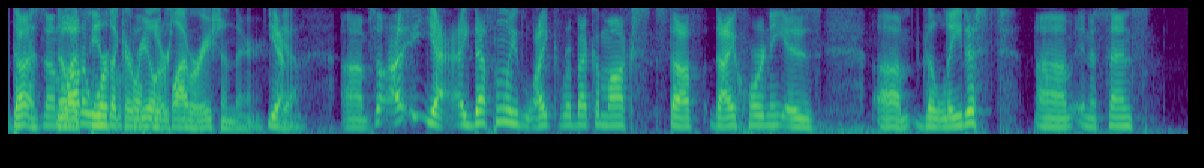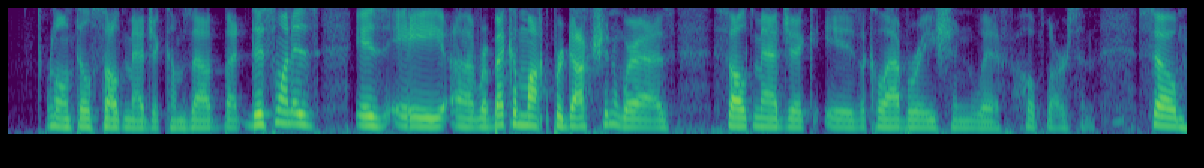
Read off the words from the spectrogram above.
does done a No, lot it of seems work like a Hope real Larson. collaboration there. Yeah. Um, so I, yeah, I definitely like Rebecca Mock's stuff. Die Horny is um, the latest um, in a sense. Well, until Salt Magic comes out, but this one is is a uh, Rebecca Mock production, whereas Salt Magic is a collaboration with Hope Larson. So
